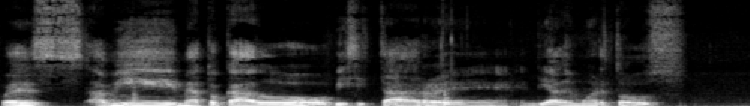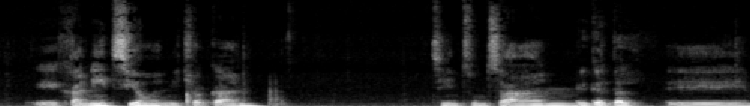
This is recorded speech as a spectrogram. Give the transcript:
Pues a mí me ha tocado visitar eh, en Día de Muertos eh, Janitzio en Michoacán, Tzintzuntzán, ¿Y qué tal? eh,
